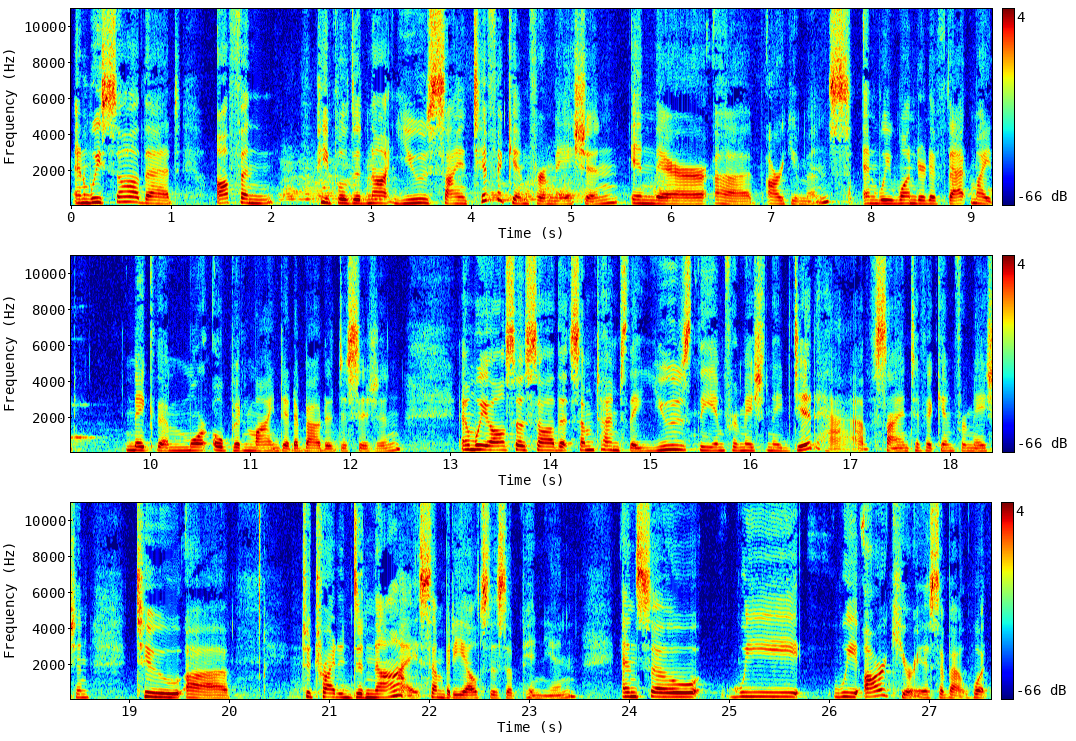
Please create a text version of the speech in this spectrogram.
And we saw that often people did not use scientific information in their uh, arguments, and we wondered if that might make them more open minded about a decision. And we also saw that sometimes they used the information they did have, scientific information, to uh, to try to deny somebody else's opinion. And so we we are curious about what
